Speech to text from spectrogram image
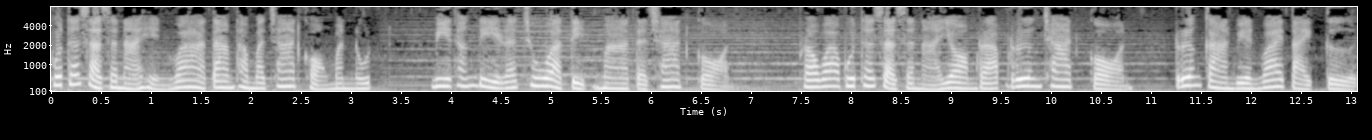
พุทธศาสนาเห็นว่าตามธรรมชาติของมนุษย์ มีทั้งดีและชั่วติดมาแต่ชาติก่อน เพราะว่าพุทธศาสนายอมรับเรื่องชาติก่อน เรื่องการเวียนว่ายตายเกิด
